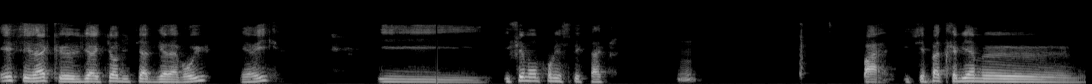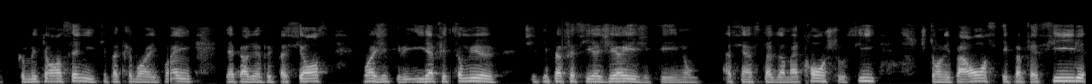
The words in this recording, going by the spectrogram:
Et c'est là que le directeur du théâtre Galabru, Eric, il, il fait mon premier spectacle. Mm. Bah, il sait pas très bien me, comme metteur en scène, il était pas très bon avec moi. Il, a perdu un peu de patience. Moi, j'étais, il a fait de son mieux. J'étais pas facile à gérer. J'étais non assez instable dans ma tronche aussi. Je tournais pas rond, c'était pas facile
